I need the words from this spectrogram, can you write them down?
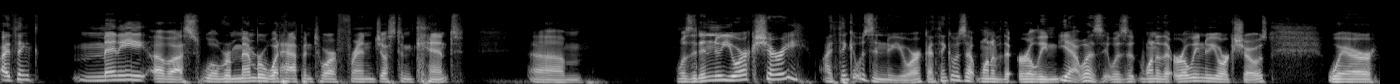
I think many of us will remember what happened to our friend Justin Kent. Um, was it in New York, Sherry? I think it was in New York. I think it was at one of the early yeah, it was. It was at one of the early New York shows where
